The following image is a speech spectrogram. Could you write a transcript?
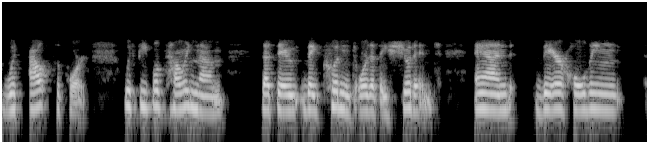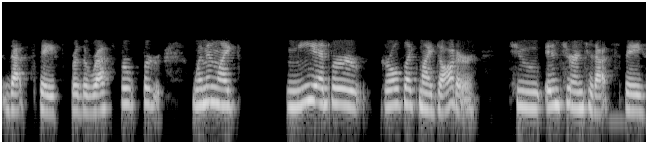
without support, with people telling them that they, they couldn't or that they shouldn't. And they're holding that space for the rest for, for women like me and for girls like my daughter to enter into that space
